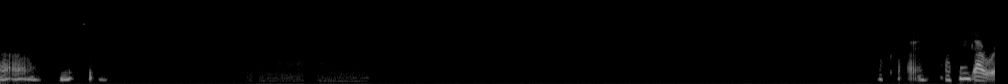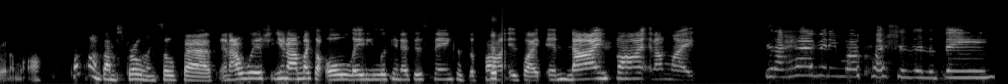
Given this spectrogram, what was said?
Oh, let me see. Okay, I think I read them all. Sometimes I'm scrolling so fast, and I wish, you know, I'm like an old lady looking at this thing because the font is like in nine font, and I'm like, did I have any more questions in the thing?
